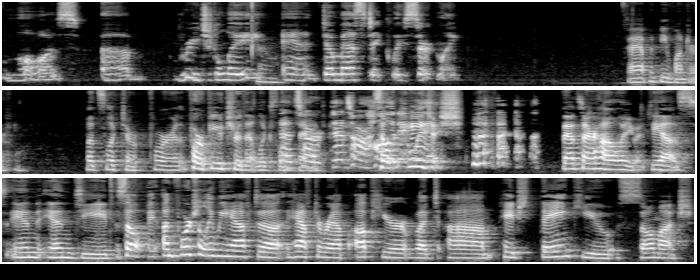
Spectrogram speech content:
laws um, regionally and domestically certainly that would be wonderful. Let's look to for for a future that looks that's like our, that. That's our holiday so, Paige, wish. that's our Hollywood, yes, in indeed. So unfortunately, we have to have to wrap up here. But um, Paige, thank you so much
